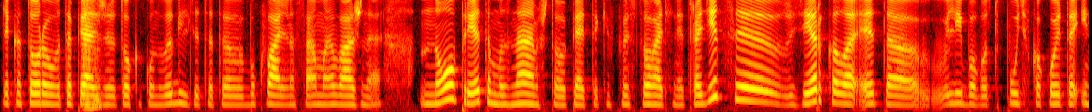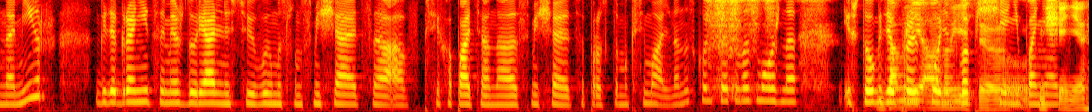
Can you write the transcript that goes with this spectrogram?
для которого вот опять mm-hmm. же то, как он выглядит, это буквально самое важное. Но при этом мы знаем, что опять-таки в повествовательной традиции зеркало это либо вот путь в какой-то иномир, где граница между реальностью и вымыслом смещается, а в психопате она смещается просто максимально, насколько это возможно, и что где Там происходит вообще не понять.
